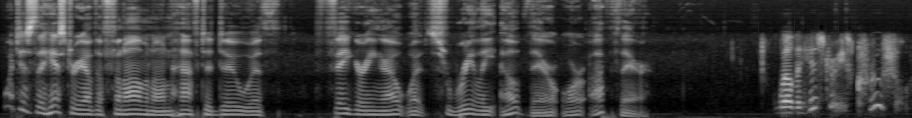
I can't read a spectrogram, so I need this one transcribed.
What does the history of the phenomenon have to do with figuring out what's really out there or up there? Well, the history is crucial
